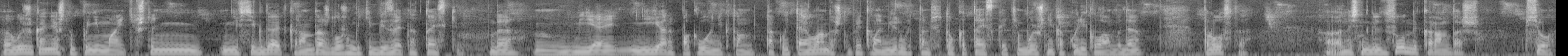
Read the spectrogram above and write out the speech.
Вы же, конечно, понимаете, что не, не всегда этот карандаш должен быть обязательно тайским. Да? Я не ярый поклонник там, такой Таиланда, чтобы рекламировать там все только тайское, тем больше никакой рекламы. Да? Просто а, значит, ингаляционный карандаш. Все.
